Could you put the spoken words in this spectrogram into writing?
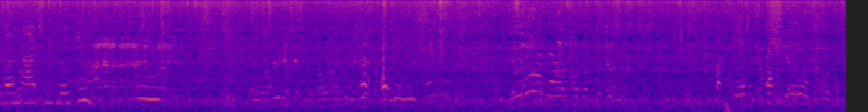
arabanın ağacını gördün mü? Bak diğer ıslak diye yok burada.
